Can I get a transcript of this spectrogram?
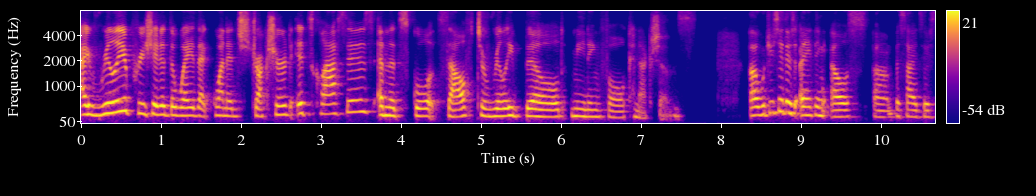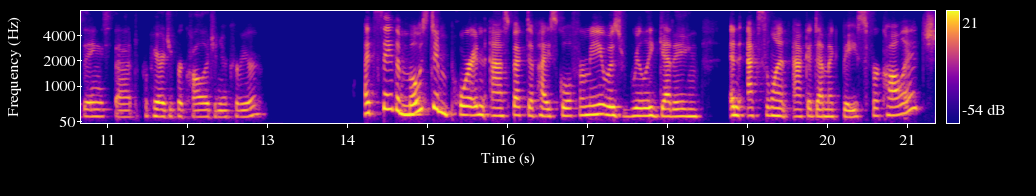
I really appreciated the way that Gwynedd structured its classes and the school itself to really build meaningful connections. Uh, would you say there's anything else um, besides those things that prepared you for college and your career? I'd say the most important aspect of high school for me was really getting an excellent academic base for college.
